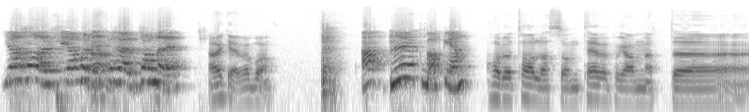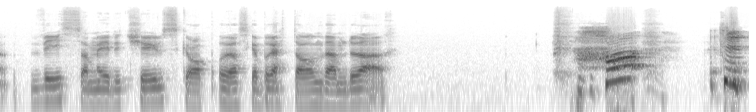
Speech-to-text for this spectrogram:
Jag hör, för jag har dig på högtalare. Okej, vad bra. Ja, nu är jag tillbaka igen. Har du hört talas om tv-programmet eh, Visa mig ditt kylskåp och jag ska berätta om vem du är? Jaha. Typ,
